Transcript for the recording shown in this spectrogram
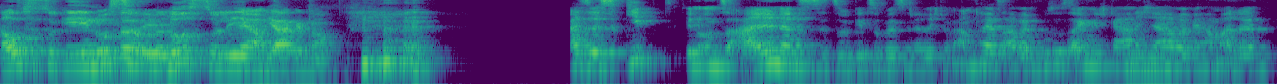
rauszugehen loszulegen. oder, oder loszulegen. Ja, ja genau. also es gibt in uns allen, das ist jetzt so, geht so ein bisschen in Richtung Anteilsarbeit, muss es eigentlich gar nicht, mhm. ja, aber wir haben alle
